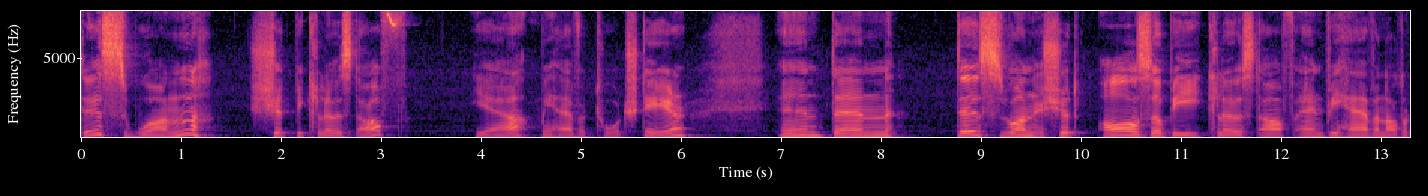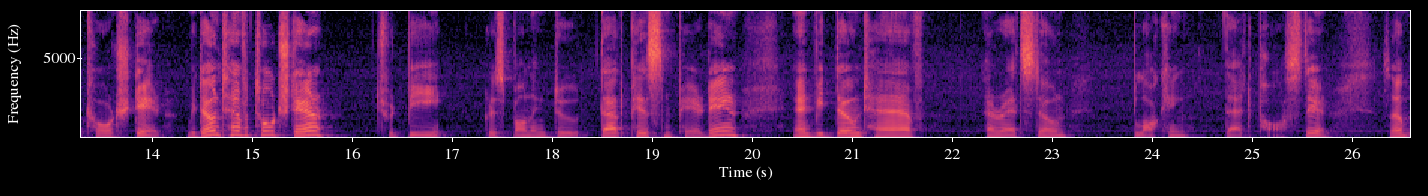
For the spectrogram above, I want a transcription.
this one should be closed off. Yeah, we have a torch there. And then this one should also be closed off and we have another torch there. We don't have a torch there, which would be corresponding to that piston pair there. And we don't have a redstone blocking that pass there. So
